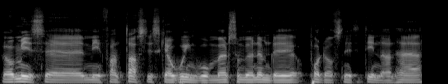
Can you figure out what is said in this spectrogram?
Jag minns eh, min fantastiska wingwoman som jag nämnde i poddavsnittet innan här.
